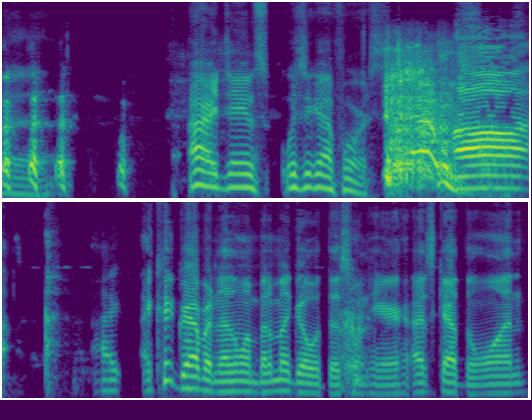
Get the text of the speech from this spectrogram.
Uh, all right, James, what you got for us? Uh, I, I could grab another one, but I'm gonna go with this one here. I just grabbed the one.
